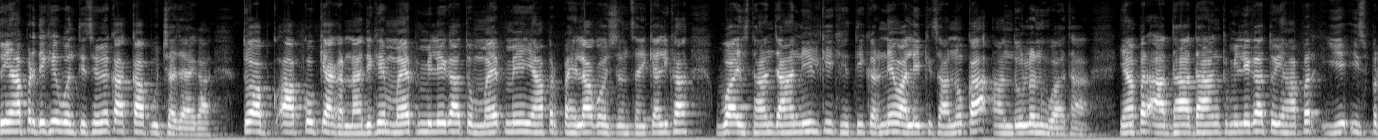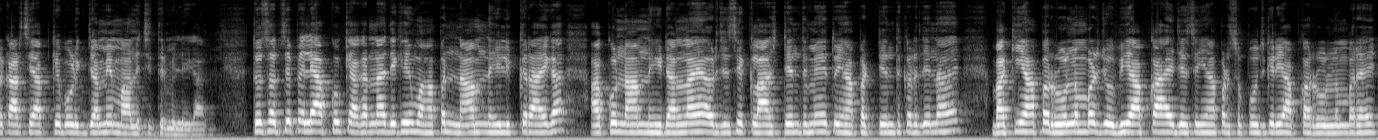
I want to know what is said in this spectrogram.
तो यहाँ पर देखिए, उनतीसवें का का पूछा जाएगा। तो अब आपको क्या करना है? देखिए, मैप मिलेगा तो मैप में यहाँ पर पहला क्वेश्चन सही क्या लिखा? वह स्थान जहाँ नील की खेती करने वाले किसानों का आंदोलन हुआ था। यहाँ पर आधा आधा अंक मिलेगा तो यहाँ पर ये इस प्रकार से आपके बोर्ड एग्ज़ाम में मानचित्र मिलेगा। तो सबसे पहले आपको क्या करना है, देखिए वहाँ पर नाम नहीं लिख कर आएगा, आपको नाम नहीं डालना है, और जैसे क्लास टेंथ में तो यहाँ पर टेंथ कर देना है। बाकी यहाँ पर रोल नंबर जो भी आपका है, जैसे यहाँ पर सपोज़ करिए आपका रोल नंबर है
